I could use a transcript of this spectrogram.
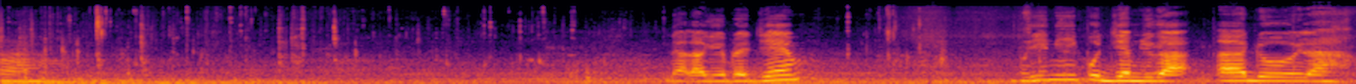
Hmm. Nak lagi daripada jam. Sini pun jam juga. Aduh lah.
